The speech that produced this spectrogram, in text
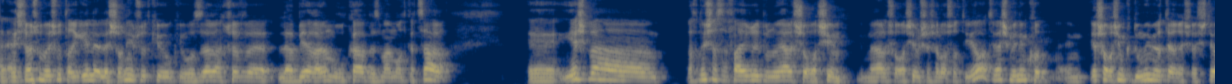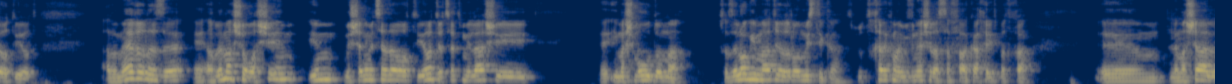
אני אשתמש באיזשהו תרגיל לשוני פשוט כי הוא, כי הוא עוזר אני חושב להביע רעיון מורכב בזמן מאוד קצר אה, יש בה, אנחנו יודעים שהשפה העברית בנויה על שורשים, בנויה על שורשים של שלוש אותיות ויש מילים, יש שורשים קדומים יותר של שתי אותיות. אבל מעבר לזה אה, הרבה מהשורשים אם משנים את סדר האותיות יוצאת מילה שהיא אה, עם משמעות דומה. עכשיו זה לא גימטריה זה לא מיסטיקה. זה פשוט חלק מהמבנה של השפה ככה היא התפתחה. למשל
